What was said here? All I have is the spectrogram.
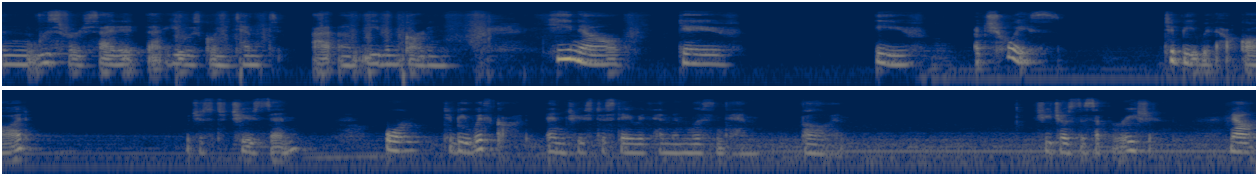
And Lucifer decided that he was going to tempt um, Eve in the garden. He now gave Eve a choice to be without God, which is to choose sin, or to be with God and choose to stay with Him and listen to Him, follow Him. She chose the separation. Now,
